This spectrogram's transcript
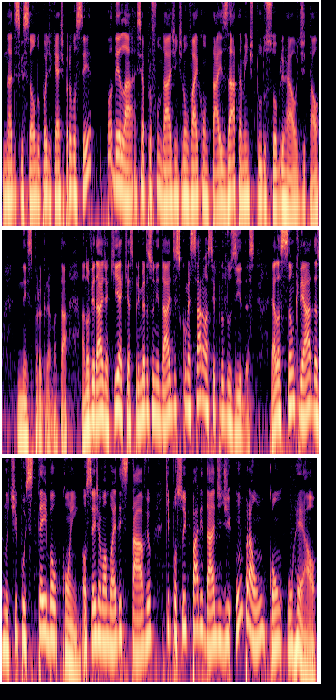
na descrição do podcast para você poder lá se aprofundar. A gente não vai contar exatamente tudo sobre o real digital nesse programa, tá? A novidade aqui é que as primeiras unidades começaram a ser produzidas. Elas são criadas no tipo stablecoin, ou seja, uma moeda estável que possui paridade de um para um com o real.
